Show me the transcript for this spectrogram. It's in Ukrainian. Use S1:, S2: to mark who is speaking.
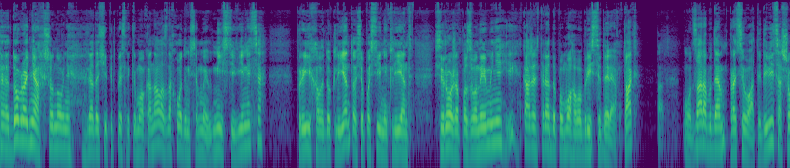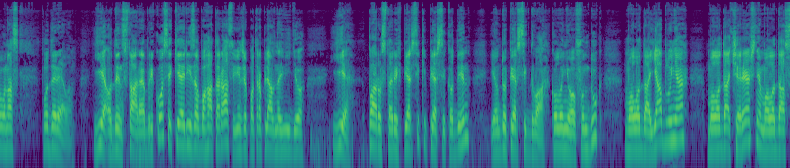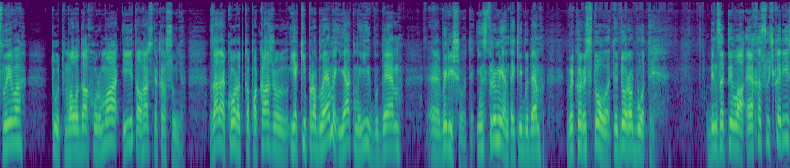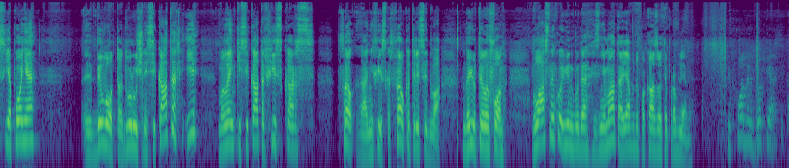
S1: Е, Доброго дня, шановні глядачі, підписники мого каналу. Знаходимося ми в місті Вінниця. Приїхали до клієнта. Ось постійний клієнт Сережа позвонив мені і каже, треба допомога в обрізці дерев. Так?
S2: Так.
S1: От, зараз будемо працювати. Дивіться, що у нас по деревам. Є один старий абрикос, який я різав багато разів, він вже потрапляв на відео. Є пару старих персиків, персик 1 і он до персик 2. Коло нього фундук, молода яблуня, молода черешня, молода слива, тут молода хурма і талгарська красуня. Зараз коротко покажу, які проблеми і як ми їх будемо е, вирішувати. Інструмент, який будемо використовувати до роботи. Бензопіла Ехо Сучкаріс, Японія. Е, Білота дворучний сікатор і маленький сікатор Fiskars Фел... а, не Fiskars, Felco 32. Даю телефон власнику, він буде знімати, а я буду показувати проблеми. Підходимо до персика.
